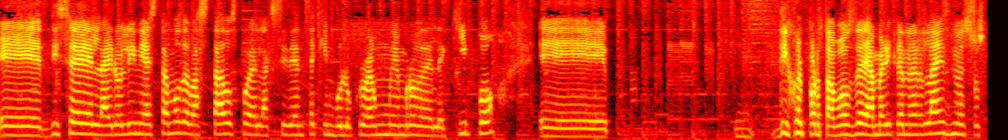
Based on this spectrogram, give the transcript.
eh, dice la aerolínea, estamos devastados por el accidente que involucró a un miembro del equipo. Dijo el portavoz de American Airlines, nuestros,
